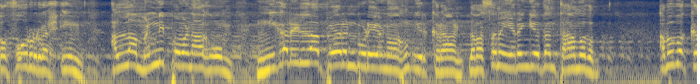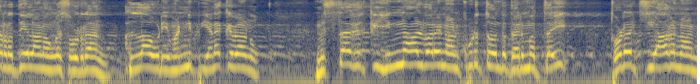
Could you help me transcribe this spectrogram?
கஃபூர் ரஹீம். அல்லாஹ் மன்னிப்பவனாகவும் நிகரில்லா பேரன்புடையவனாகவும் இருக்கிறான். இந்த வசனம் இறங்கியதான் தாமதம். அபுபக்கர் ரத்தியலானவங்க சொல்கிறாங்க அல்லாவுடைய மன்னிப்பு எனக்கு வேணும். மிஸ்தாகுக்கு இந்நாள் வரை நான் கொடுத்து வந்த தர்மத்தை தொடர்ச்சியாக நான்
